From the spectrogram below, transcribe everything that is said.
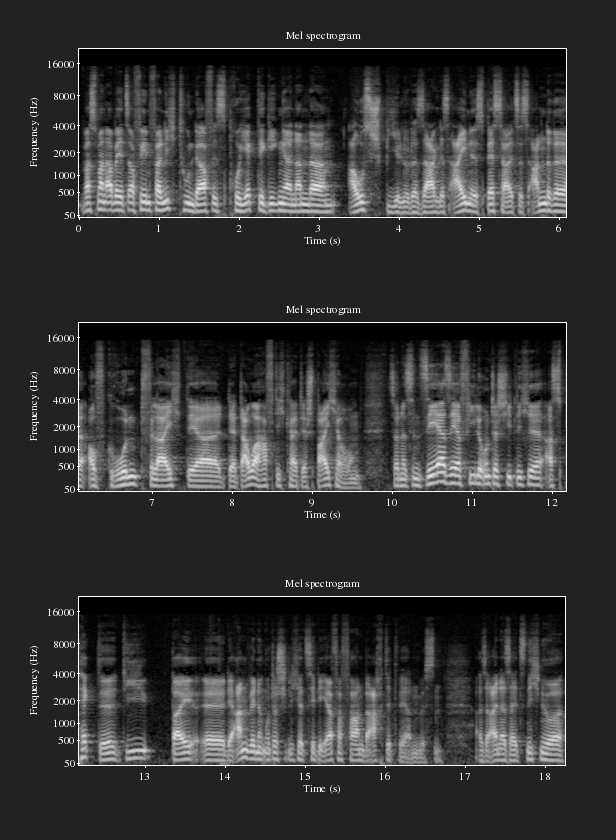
Was man aber jetzt auf jeden Fall nicht tun darf, ist Projekte gegeneinander ausspielen oder sagen, das eine ist besser als das andere aufgrund vielleicht der, der Dauerhaftigkeit der Speicherung, sondern es sind sehr, sehr viele unterschiedliche Aspekte, die bei äh, der Anwendung unterschiedlicher CDR-Verfahren beachtet werden müssen. Also einerseits nicht nur,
